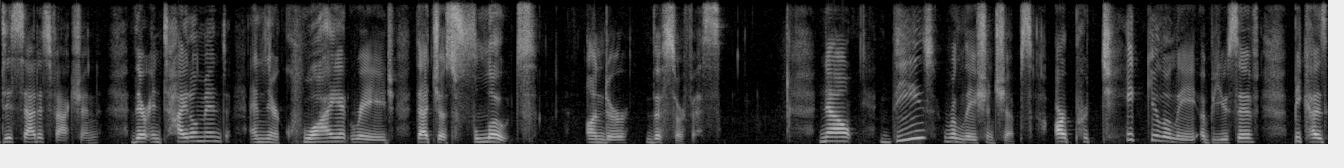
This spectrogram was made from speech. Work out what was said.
dissatisfaction, their entitlement, and their quiet rage that just floats under the surface. Now, these relationships are particularly abusive because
